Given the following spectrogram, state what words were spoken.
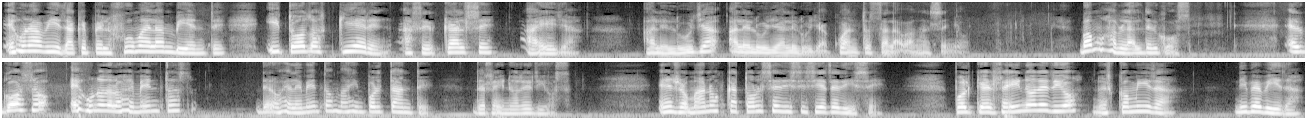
es una vida que perfuma el ambiente y todos quieren acercarse a ella. Aleluya, aleluya, aleluya. ¿Cuántos alaban al Señor? Vamos a hablar del gozo. El gozo es uno de los elementos de los elementos más importantes del reino de Dios. En Romanos 14, 17 dice, porque el reino de Dios no es comida ni bebida,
